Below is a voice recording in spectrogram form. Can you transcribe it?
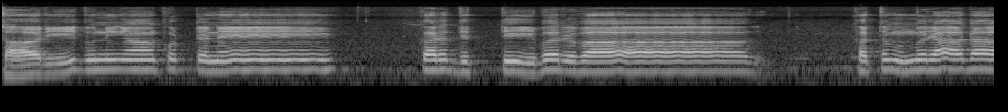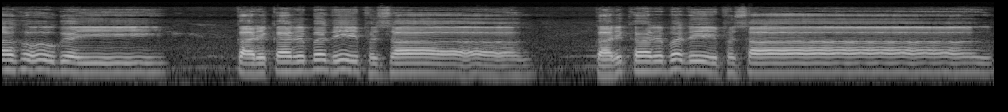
ਸਾਰੀ ਦੁਨੀਆ ਫੁੱਟ ਨੇ, ਕਰ ਦਿੱਤੀ ਬਰਬਾਦ। ਖਤਮ ਮਰਿਆਦਾ ਹੋ ਗਈ, ਕਰ ਕਰ ਬਦੇ ਫਸਾਦ। ਕਰ ਕਰ ਬਦੇ ਫਸਾਦ।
